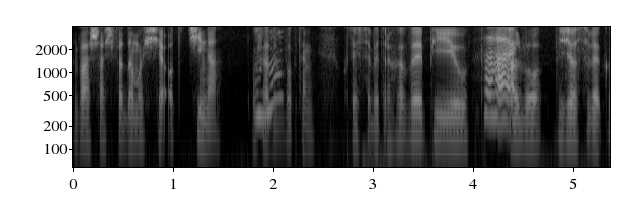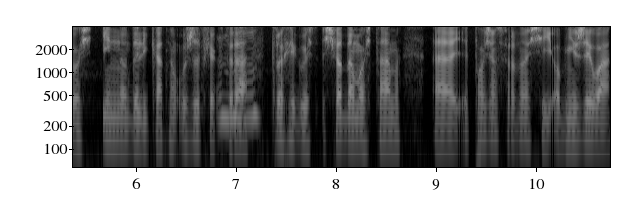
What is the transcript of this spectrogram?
wasza świadomość się odcina, na przykład, Mhm. bo tam ktoś sobie trochę wypił, Tak. albo wziął sobie jakąś inną delikatną używkę, która Mhm. trochę jego świadomość tam, e, poziom sprawności jej obniżyła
